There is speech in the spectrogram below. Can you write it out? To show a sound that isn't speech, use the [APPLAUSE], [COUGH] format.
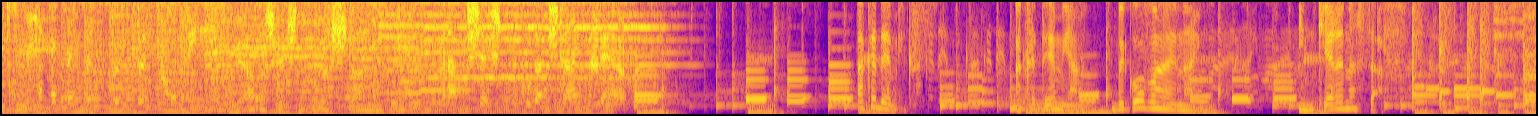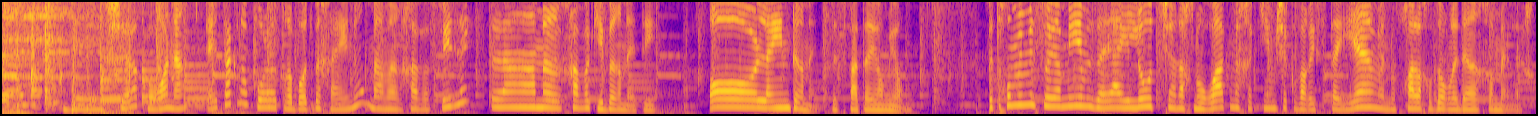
בינתחומי. בינתחומי. 106.2 FM. 106.2 FM. אקדמיקס. אקדמיה בגובה העיניים. עם קרן אסף. בשל הקורונה העתקנו פעולות רבות בחיינו מהמרחב הפיזי למרחב הקיברנטי, או לאינטרנט בשפת היום-יום. בתחומים מסוימים זה היה אילוץ שאנחנו רק מחכים שכבר יסתיים ונוכל לחזור לדרך המלך.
